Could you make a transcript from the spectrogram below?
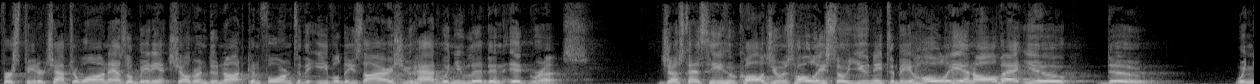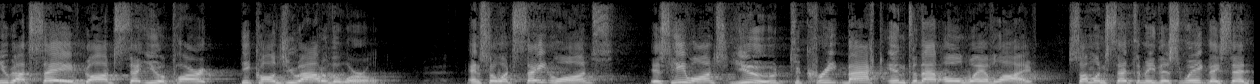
1 Peter chapter 1 As obedient children, do not conform to the evil desires you had when you lived in ignorance. Just as he who called you is holy, so you need to be holy in all that you do. When you got saved, God set you apart. He called you out of the world. And so, what Satan wants is he wants you to creep back into that old way of life. Someone said to me this week, they said,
